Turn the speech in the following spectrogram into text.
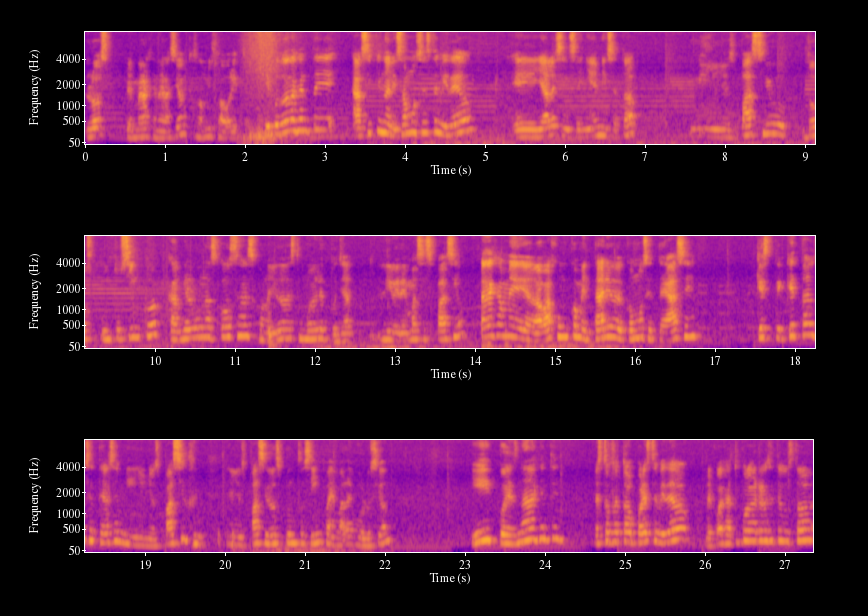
los primera generación, que son mis favoritos. Y pues bueno gente, así finalizamos este video. Eh, ya les enseñé mi setup mi espacio 2.5 cambié algunas cosas con la ayuda de este mueble pues ya liberé más espacio déjame abajo un comentario de cómo se te hace ¿Qué, este, ¿Qué tal se te hace mi niño espacio? niño espacio 2.5, ahí va la evolución. Y pues nada, gente. Esto fue todo por este video. Recuerda tu pulgar arriba si te gustó.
